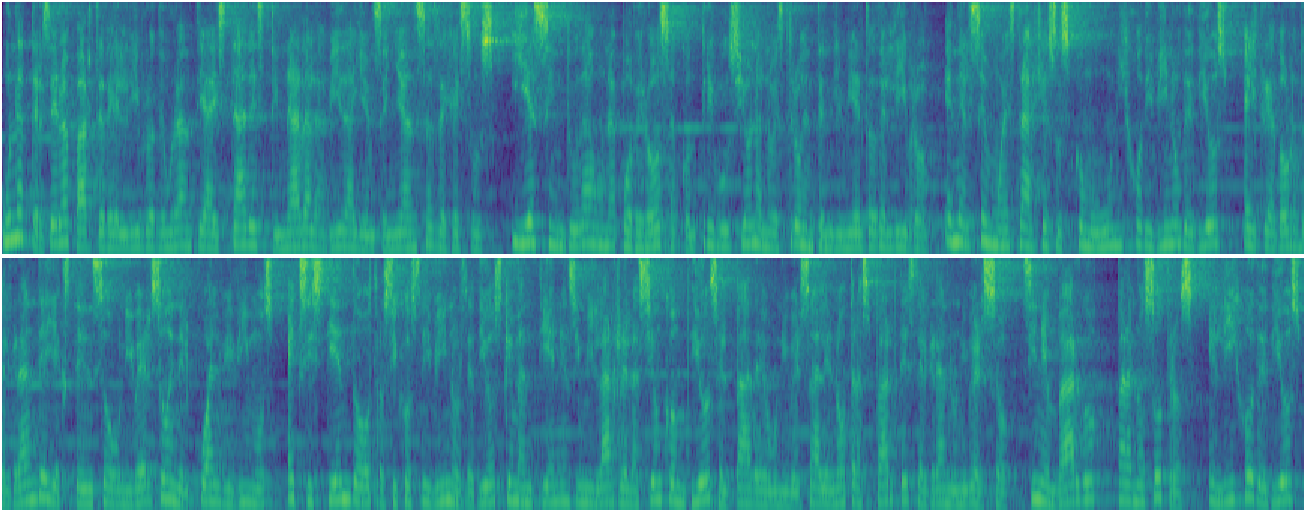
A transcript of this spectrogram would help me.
Una tercera parte del libro de Urantia está destinada a la vida y enseñanzas de Jesús, y es sin duda una poderosa contribución a nuestro entendimiento del libro. En él se muestra a Jesús como un Hijo Divino de Dios, el Creador del grande y extenso universo en el cual vivimos, existiendo otros hijos divinos de Dios que mantienen similar relación con Dios el Padre Universal en otras partes del gran universo. Sin embargo, para nosotros, el Hijo de Dios,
